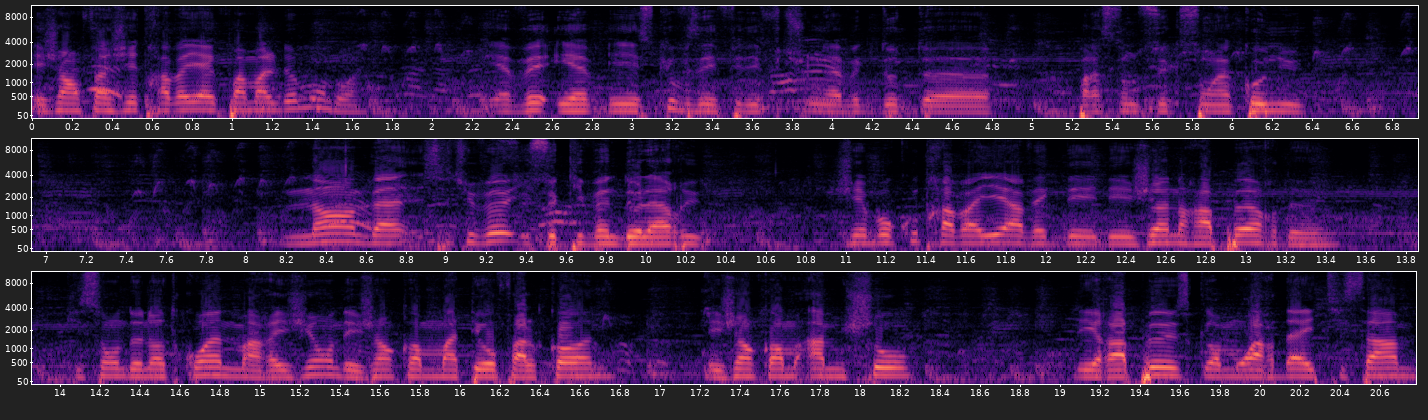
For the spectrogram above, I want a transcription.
des gens, enfin, j'ai travaillé avec pas mal de monde, ouais. Et, avait- et et est-ce que vous avez fait des featuring avec d'autres, euh, par exemple ceux qui sont inconnus? Non, ben, si tu veux, Ceux qui viennent de la rue? J'ai beaucoup travaillé avec des, des jeunes rappeurs de, qui sont de notre coin, de ma région, des gens comme Matteo Falcon, des gens comme Amcho, des rappeuses comme Warda et Tissam.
